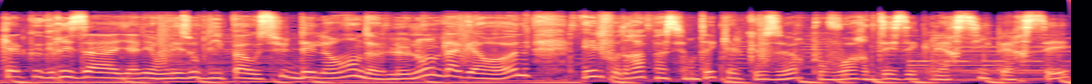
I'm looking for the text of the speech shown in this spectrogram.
Quelques grisailles, allez, on les oublie pas au sud des Landes, le long de la Garonne, et il faudra patienter quelques heures pour voir des éclaircies percer.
